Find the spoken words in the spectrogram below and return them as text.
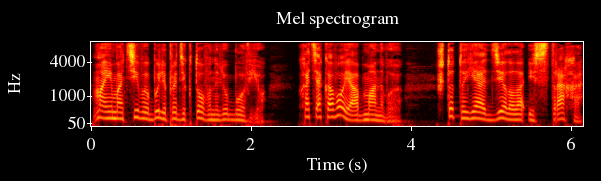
мои мотивы были продиктованы любовью. Хотя кого я обманываю? Что-то я делала из страха.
